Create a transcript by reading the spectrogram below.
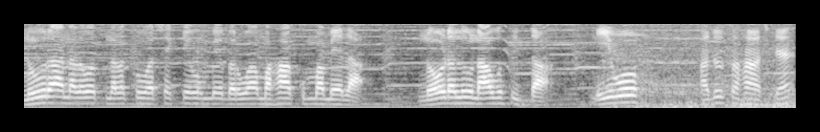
ನೂರ ನಲವತ್ನಾಲ್ಕು ವರ್ಷಕ್ಕೆ ಒಮ್ಮೆ ಬರುವ ಮಹಾಕುಂಭ ಮೇಳ. ನೋಡಲು ನಾವು ಸಿದ್ಧ. ನೀವು? ಅದು ಸಹ ಅಷ್ಟೇ.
